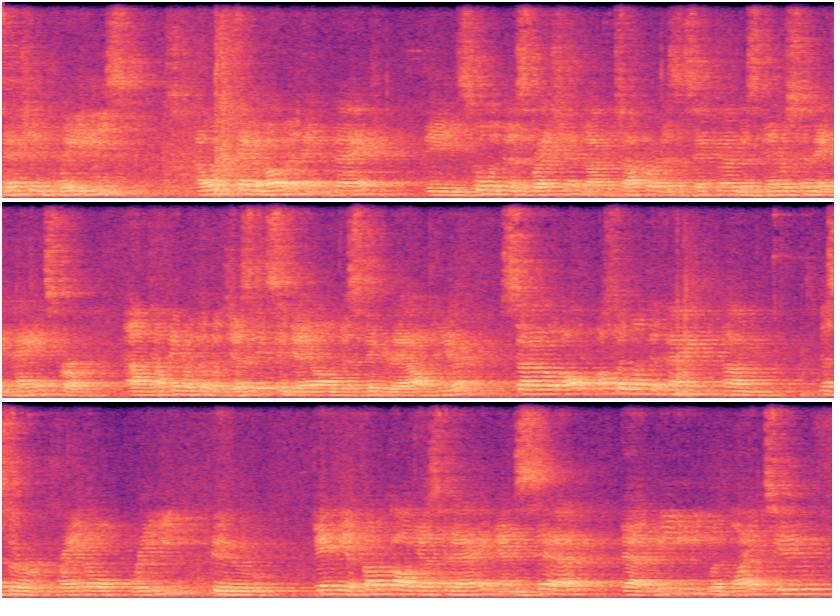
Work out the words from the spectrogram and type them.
presentation, please, I want to take a moment and thank the school administration, Dr. Tupper, Mrs. Hickman, Ms. Emerson, and Haynes for um, helping with the logistics and getting all of this figured out here. So I also want to thank um, Mr. Randall Reed, who gave me a phone call yesterday and said that we would like to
